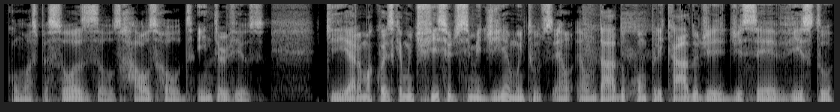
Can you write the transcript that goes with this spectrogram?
com as pessoas, os household interviews, que era uma coisa que é muito difícil de se medir, é, muito, é, um é dado complicado de, de ser visto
